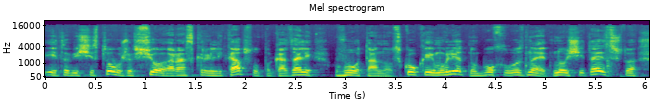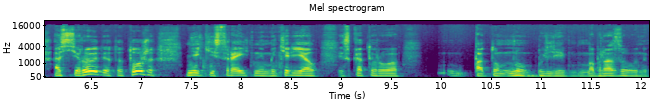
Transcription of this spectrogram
это вещество уже все раскрыли капсулу, показали, вот оно. Сколько ему лет, ну, бог его знает. Но считается, что астероид – это тоже некий строительный материал, из которого потом ну, были образованы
